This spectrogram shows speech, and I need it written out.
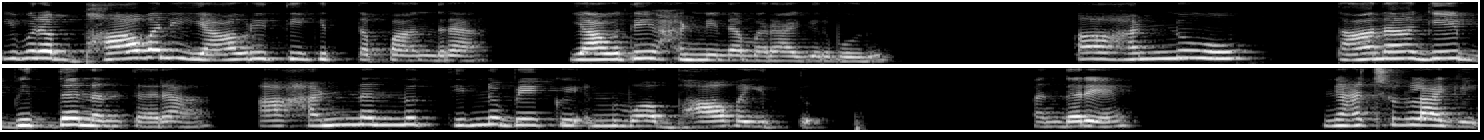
ಇವರ ಭಾವನೆ ಯಾವ ರೀತಿ ಇತ್ತಪ್ಪ ಅಂದ್ರೆ ಯಾವುದೇ ಹಣ್ಣಿನ ಮರ ಆಗಿರ್ಬೋದು. ಆ ಹಣ್ಣು ತಾನಾಗೇ ಬಿದ್ದ ನಂತರ ಆ ಹಣ್ಣನ್ನು ತಿನ್ನಬೇಕು ಎನ್ನುವ ಭಾವ ಇತ್ತು. ಅಂದರೆ ನ್ಯಾಚುರಲ್ ಆಗಿ,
